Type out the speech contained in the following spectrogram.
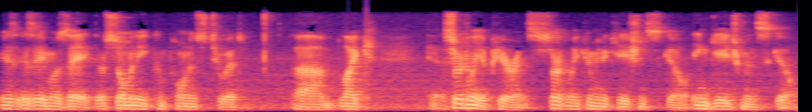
is, is a mosaic. There's so many components to it, um, like certainly appearance, certainly communication skill, engagement skill,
